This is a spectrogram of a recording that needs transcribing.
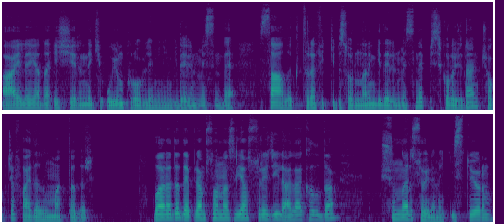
aile ya da iş yerindeki uyum probleminin giderilmesinde, sağlık, trafik gibi sorunların giderilmesinde psikolojiden çokça faydalanılmaktadır. Bu arada deprem sonrası yaz süreciyle alakalı da şunları söylemek istiyorum.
